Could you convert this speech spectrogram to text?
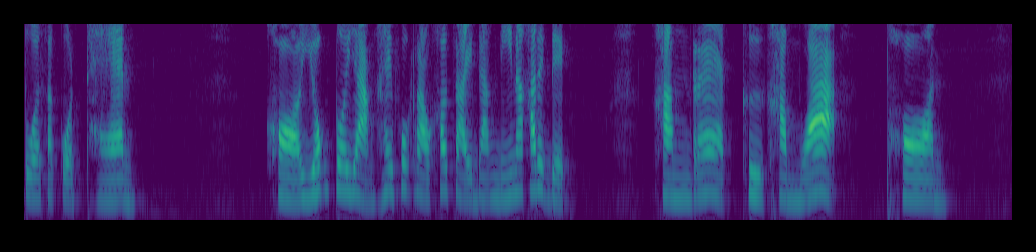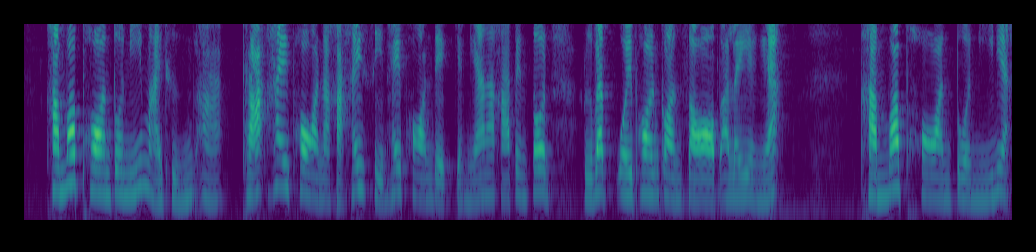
ตัวสะกดแทน ขอยกตัวอย่างให้พวกเราเข้าใจดังนี้นะคะเด็กๆคำแรกคือคำว่า พรคำว่าพรตัวนี้หมายถึงพระให้พรนะคะให้ศีลให้พรเด็กอย่างเงี้ยนะคะ เป็นต้นหรือแบบอวยพรก่อนสอบอะไรอย่างเงี้ยคำว่าพรตัวนี้เนี่ย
